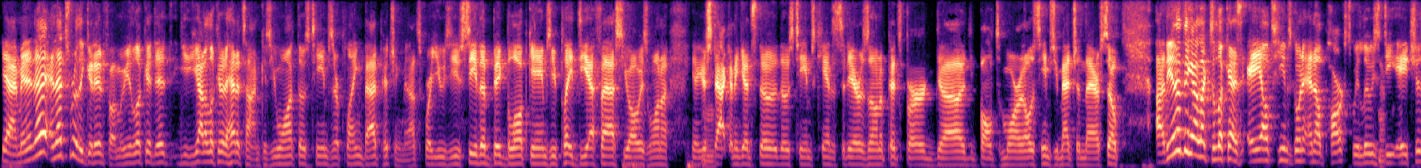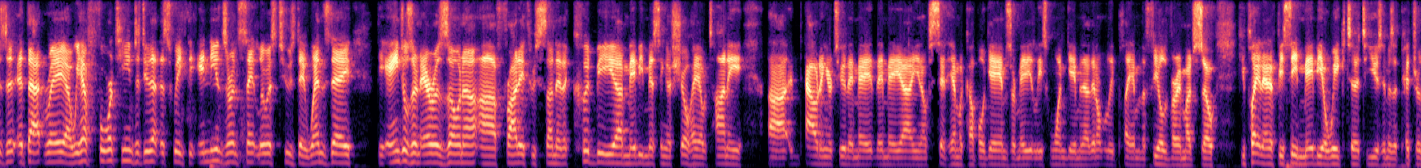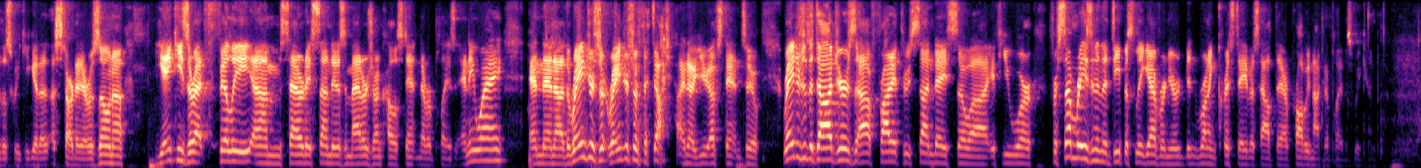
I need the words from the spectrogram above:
Yeah, I mean, and, that, and, that's really good info. I mean, you look at it, you got to look at it ahead of time because you want those teams that are playing bad pitching. Man, that's where you you see the big blow up games. You play DFS, you always want to, you know, you're mm-hmm. stacking against the, those teams: Kansas City, Arizona, Pittsburgh, uh, Baltimore, all the teams you mentioned there. So, uh, the other thing I like to look at is AL teams going to NL Parks. We lose mm-hmm. DHs at, at, that Ray. Uh, we have four teams to do that this week. The Indians are in St. Louis Tuesday, Wednesday. The Angels are in Arizona uh, Friday through Sunday. That could be uh, maybe missing a Shohei Ohtani uh, outing or two. They may they may uh, you know sit him a couple games or maybe at least one game in there. They don't really play him in the field very much. So if you play an NFBC, maybe a week to, to use him as a pitcher this week. You get a, a start at Arizona. Yankees are at Philly um, Saturday Sunday. Doesn't matter. Giancarlo Stanton never plays anyway. And then uh, the Rangers Rangers are the Dodgers. I know you have Stanton too. Rangers are the Dodgers uh, Friday through Sunday. So if you were for some reason in the deepest league ever and you've been running Chris Davis out there, probably not going to play this weekend.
